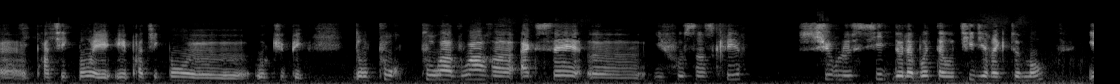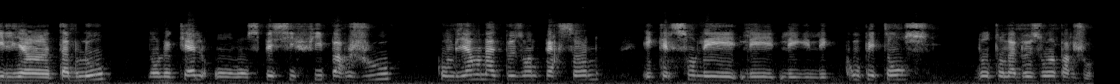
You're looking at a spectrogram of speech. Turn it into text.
euh, pratiquement est, pratiquement euh, occupé. Donc pour, pour avoir euh, accès, il faut s'inscrire sur le site de la boîte à outils directement. Il y a un tableau dans lequel on spécifie par jour combien on a besoin de personnes et quelles sont les, compétences dont on a besoin par jour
